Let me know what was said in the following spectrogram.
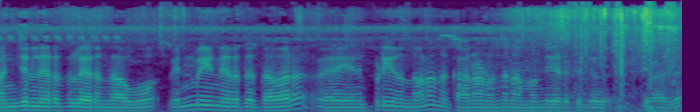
மஞ்சள் நிறத்தில் இருந்தாவோ வெண்மை நிறத்தை தவிர வேறு எப்படி இருந்தாலும் அந்த காளான் வந்து நம்ம வந்து எடுத்துக்க கூடாது.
